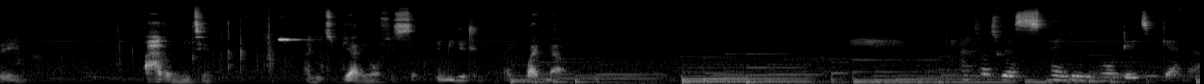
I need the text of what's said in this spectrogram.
Babe, I have a meeting. I need to be at the office immediately, like right now. Thought we were spending the whole day together.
